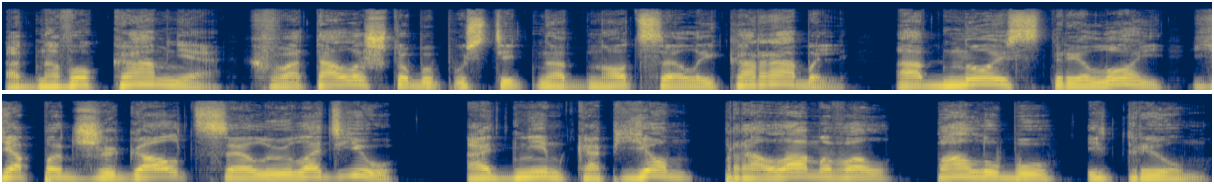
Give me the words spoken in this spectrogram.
Одного камня хватало, чтобы пустить на дно целый корабль. Одной стрелой я поджигал целую ладью, одним копьем проламывал палубу и трюм.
